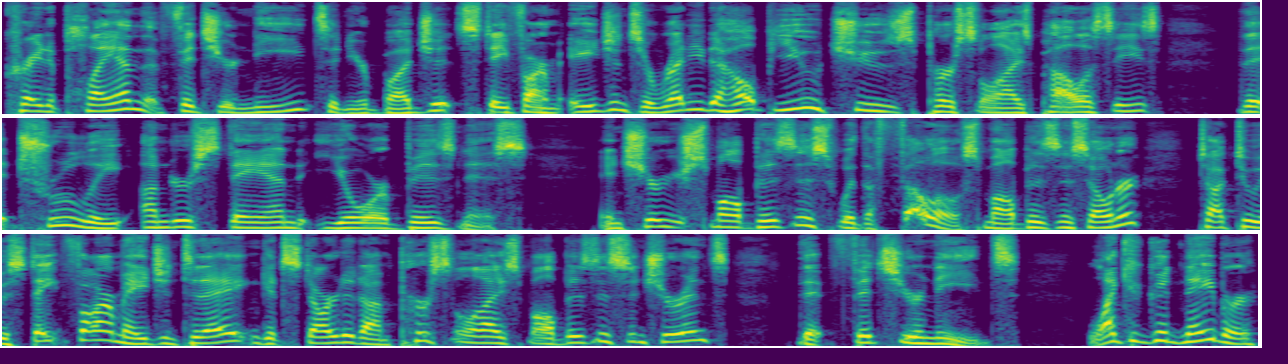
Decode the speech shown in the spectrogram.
Create a plan that fits your needs and your budget. State Farm agents are ready to help you choose personalized policies that truly understand your business. Insure your small business with a fellow small business owner. Talk to a State Farm agent today and get started on personalized small business insurance that fits your needs. Like a good neighbor,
